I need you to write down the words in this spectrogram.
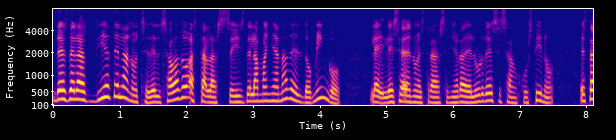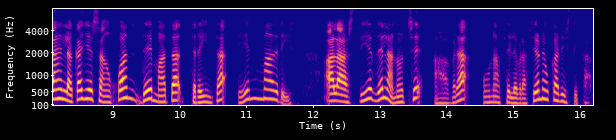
desde las 10 de la noche del sábado hasta las 6 de la mañana del domingo. La iglesia de Nuestra Señora de Lourdes y San Justino está en la calle San Juan de Mata 30 en Madrid. A las 10 de la noche habrá una celebración eucarística.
